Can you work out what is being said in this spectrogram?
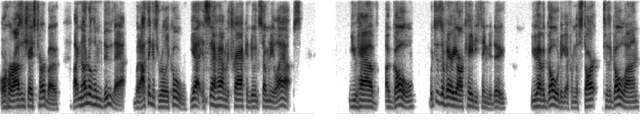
or Horizon Chase Turbo. Like none of them do that, but I think it's really cool. Yeah, instead of having a track and doing so many laps, you have a goal, which is a very arcadey thing to do. You have a goal to get from the start to the goal line,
